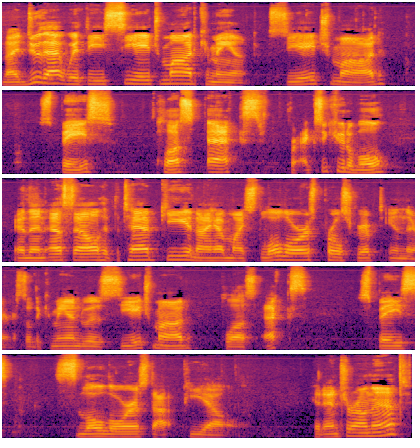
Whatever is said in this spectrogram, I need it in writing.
And I do that with the chmod command. chmod space plus X for executable, and then SL, hit the tab key, and I have my slow Perl script in there. So the command was chmod plus X space slowloris.pl. Hit enter on that,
